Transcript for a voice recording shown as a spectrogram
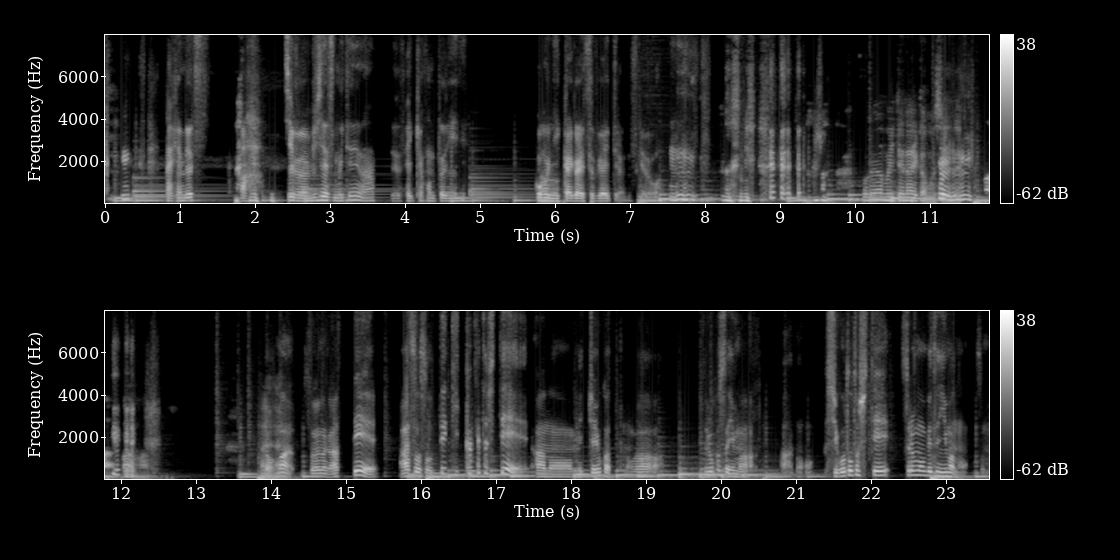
大変です。あ、自分ビジネス向いてねえなって最近本当に5分に1回ぐらいつぶやいてるんですけど。う。それは向いてないかもしれない。まあまあまあ。はいまあ そういうのがあって、あ、そうそう。で、きっかけとして、あの、めっちゃ良かったのが、それこそ今、あの、仕事として、それも別に今の、その、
